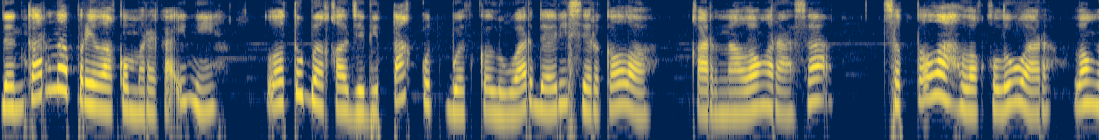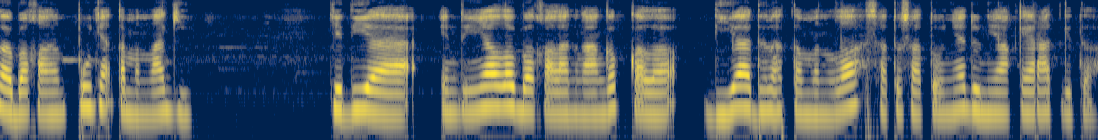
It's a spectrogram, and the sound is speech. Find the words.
Dan karena perilaku mereka ini, lo tuh bakal jadi takut buat keluar dari circle lo. Karena lo ngerasa setelah lo keluar, lo gak bakalan punya temen lagi. Jadi ya intinya lo bakalan nganggep kalau dia adalah temen lo satu-satunya dunia kerat gitu.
